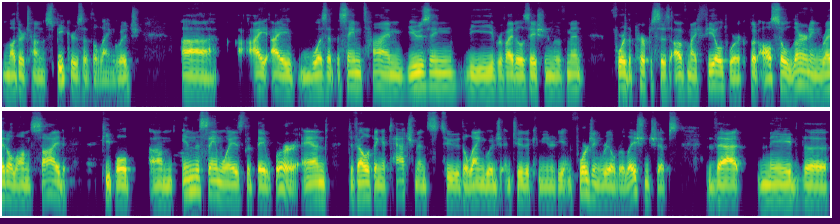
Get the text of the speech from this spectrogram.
mother tongue speakers of the language, uh, I, I, was at the same time using the revitalization movement for the purposes of my field work, but also learning right alongside people um, in the same ways that they were and developing attachments to the language and to the community and forging real relationships that made the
